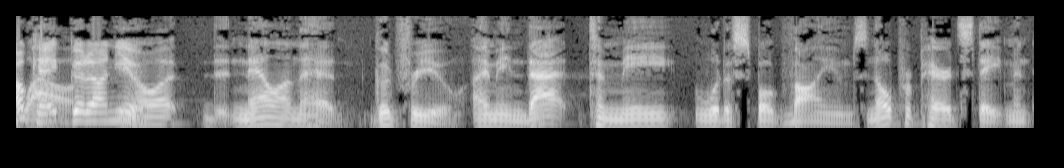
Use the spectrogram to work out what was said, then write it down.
okay, Wow. good on you. You know what? Nail on the head. Good for you. I mean, that to me would have spoke volumes. No prepared statement.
